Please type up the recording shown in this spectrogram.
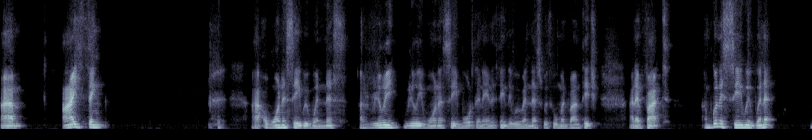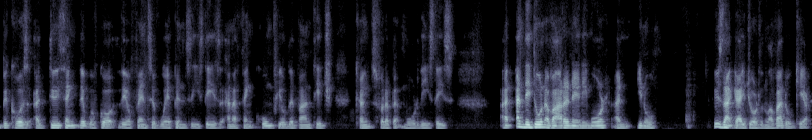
Um, I think I want to say we win this. I really, really want to say more than anything that we win this with home advantage. And in fact, I'm going to say we win it because I do think that we've got the offensive weapons these days. And I think home field advantage counts for a bit more these days. And, and they don't have Aaron anymore. And, you know, who's that guy, Jordan Love? I don't care.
